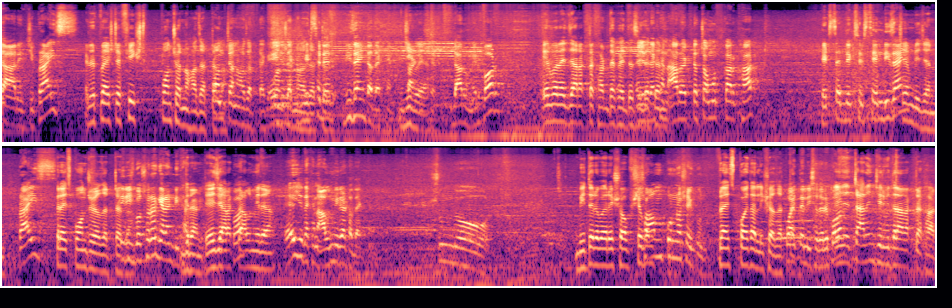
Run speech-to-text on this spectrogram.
চার ইঞ্চি। প্রাইস এটার প্রাইসটা ফিক্সড পঞ্চান্ন হাজার টাকা। পঞ্চান্ন হাজার টাকা। এই যে দেখেন ডিজাইনটা দেখেন। জি ভাইয়া। দারুণ এরপর? এরপরে যার একটা খাট দেখাইতেছে যে দেখেন। আরও একটা চমৎকার খাট। হেডসেট দেখছেন same design same design price price পঞ্চাশ হাজার টাকা। তিরিশ বছরের গ্যারান্টি গ্যারান্টি এই যে আর একটা আলমিরা। এই যে দেখেন আলমিরাটা দেখেন। সুন্দর। ভিতরে বাইরে সব সেগুন। সম্পূর্ণ সেগুন। প্রাইস পঁয়তাল্লিশ হাজার টাকা। পঁয়তাল্লিশ হাজারের পর? এই যে চার ইঞ্চির ভিতরে আর একটা খাট।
